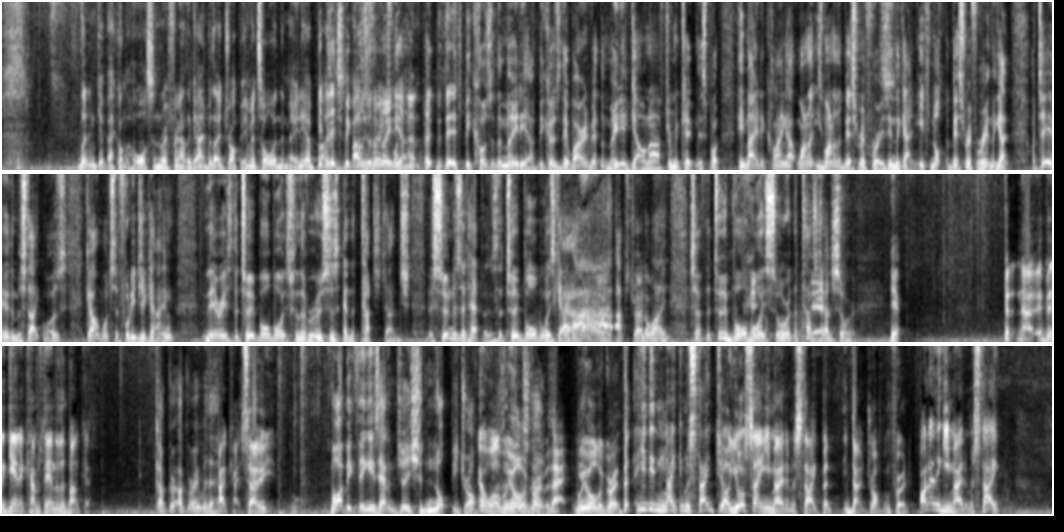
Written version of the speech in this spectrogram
Let him get back on the horse and referee another game, but they drop him. It's all in the media. Yeah, but it's is- because Buzz of the media. it. It- It's because of the media because they're worried about the media going after him and keeping their spot. He made a clang up. One of, he's one of the best referees in the game, if not the best referee in the game. I'll tell you who the mistake was. Go and watch the footage again. There is the two ball boys for the Roosters and the touch judge. As soon as it happens, the two ball boys go ah up straight away. So if the two ball boys saw it, the touch Yeah. judge saw it. Yep. But no, but again, it comes down to the bunker. I agree, agree with that. Okay, so My big thing is Adam Gee should not be dropped. oh, well, we of a all agree with that. We all agree. But he didn't make a mistake, Joel. You're saying he made a mistake, but don't drop him for it. I don't think he made a mistake.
